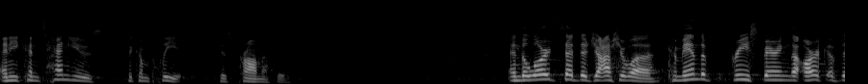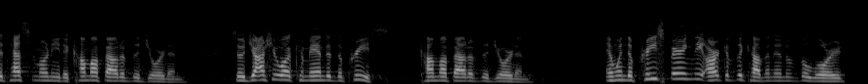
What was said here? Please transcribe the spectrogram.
and he continues to complete his promises. And the Lord said to Joshua, Command the priests bearing the ark of the testimony to come up out of the Jordan. So Joshua commanded the priests, Come up out of the Jordan. And when the priests bearing the ark of the covenant of the Lord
